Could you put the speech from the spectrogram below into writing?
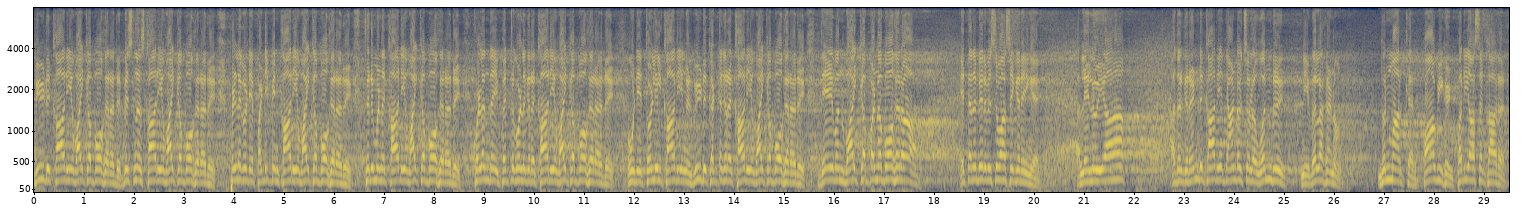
வீடு காரியம் வாய்க்க போகிறது பிசினஸ் காரியம் வாய்க்க போகிறது பிள்ளைகளுடைய படிப்பின் காரியம் வாய்க்க போகிறது திருமண காரியம் வாய்க்க போகிறது குழந்தை பெற்றுக்கொள்ளுகிற காரியம் வாய்க்க போகிறது உங்களுடைய தொழில் காரியங்கள் வீடு கட்டுகிற காரியம் வாய்க்க போகிறது தேவன் வாய்க்க பண்ண போகிறார். எத்தனை பேர் விசுவாசிக்கிறீங்க? அல்லேலூயா. அதற்கு ரெண்டு காரியத்தை ஆண்டவர் சொல்ல ஒன்று நீ விலகணும். துன்மார்க்கர் பாவிகள் பரியாசக்காரர்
